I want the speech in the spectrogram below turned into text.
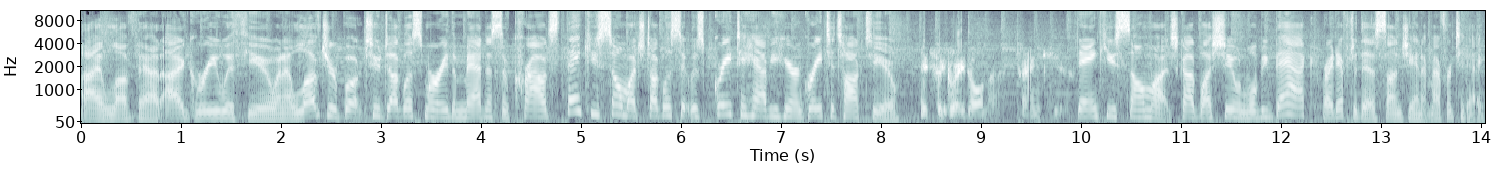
I love that. I agree with you. And I loved your book too, Douglas Murray, The Madness of Crowds. Thank you so much, Douglas. It was great to have you here and great to talk to you. It's a great honor. Thank you. Thank you so much. God bless you. And we'll be back right after this on Janet Mefford today.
